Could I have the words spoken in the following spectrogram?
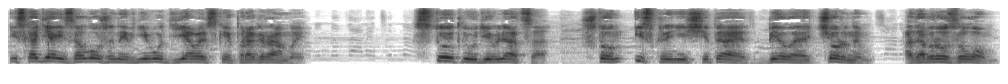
исходя из заложенной в него дьявольской программы. Стоит ли удивляться, что он искренне считает белое черным, а добро злом?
